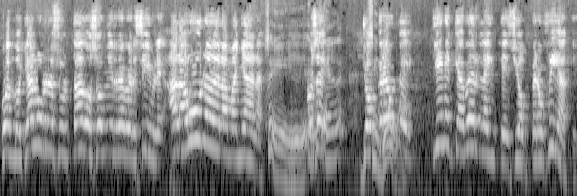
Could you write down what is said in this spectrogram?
cuando ya los resultados son irreversibles, a la una de la mañana. Sí, yo creo que tiene que haber la intención, pero fíjate,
